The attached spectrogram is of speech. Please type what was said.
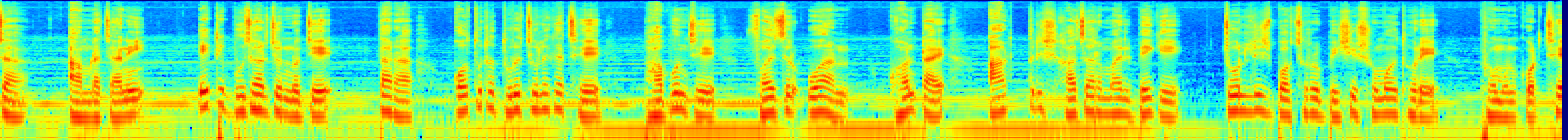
যা আমরা জানি। এটি বোঝার জন্য যে তারা কতটা দূরে চলে গেছে, ভাবুন যে ভয়েজার ওয়ান ঘন্টায় আটত্রিশ হাজার মাইল বেগে চল্লিশ বছরও বেশি সময় ধরে ভ্রমণ করছে।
